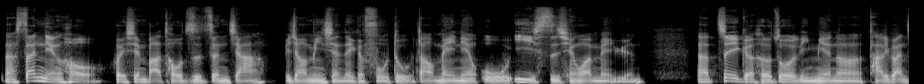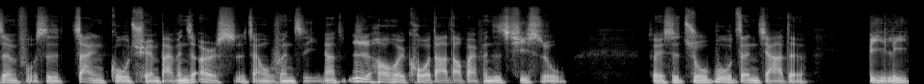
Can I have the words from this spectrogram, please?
那三年后会先把投资增加比较明显的一个幅度到每年五亿四千万美元。那这个合作里面呢，塔利班政府是占股权百分之二十，占五分之一。那日后会扩大到百分之七十五，所以是逐步增加的比例。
